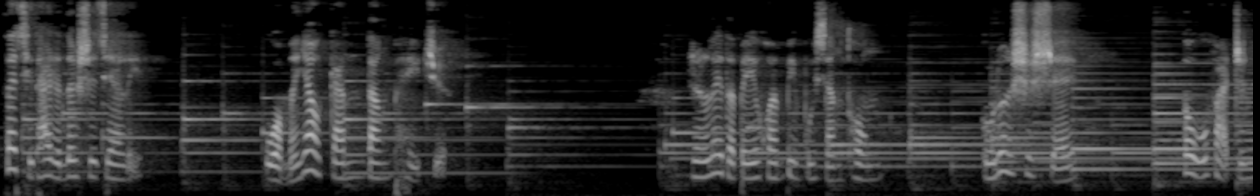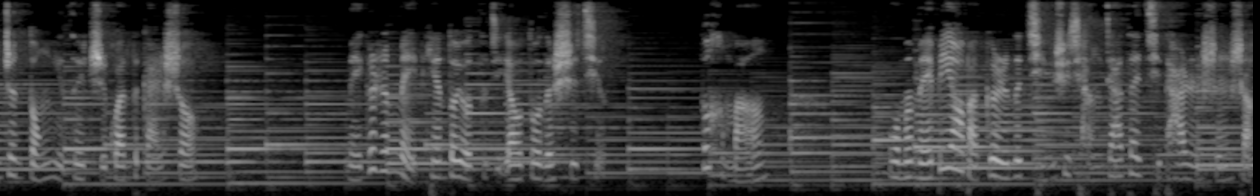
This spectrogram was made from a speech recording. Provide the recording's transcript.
在其他人的世界里，我们要甘当配角。人类的悲欢并不相通。无论是谁，都无法真正懂你最直观的感受。每个人每天都有自己要做的事情，都很忙。我们没必要把个人的情绪强加在其他人身上，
